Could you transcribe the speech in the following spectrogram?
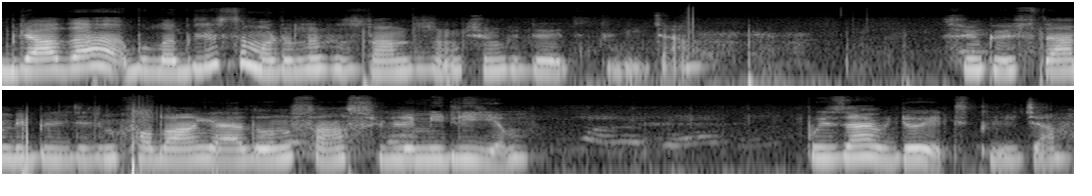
Biraz daha bulabilirsem oraları hızlandırırım çünkü de editleyeceğim. Çünkü üstten bir bildirim falan geldi onu sansürlemeliyim. Bu yüzden video editleyeceğim.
